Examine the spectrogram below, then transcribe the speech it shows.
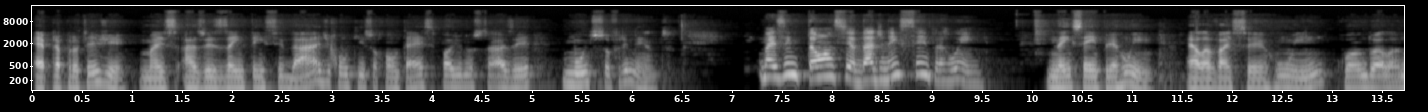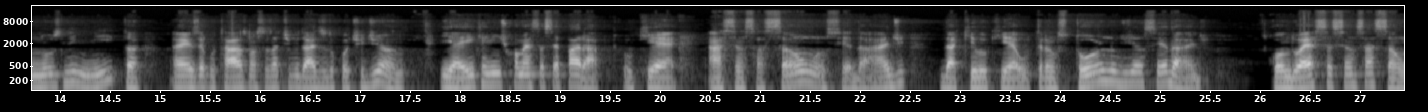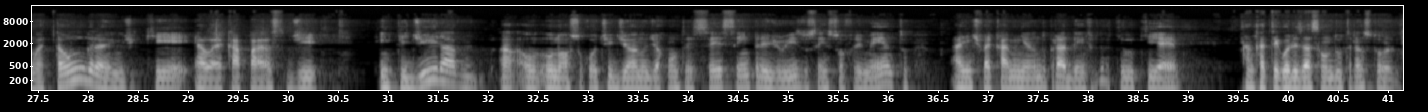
É para proteger, mas às vezes a intensidade com que isso acontece pode nos trazer muito sofrimento. Mas então a ansiedade nem sempre é ruim? Nem sempre é ruim ela vai ser ruim quando ela nos limita a executar as nossas atividades do cotidiano. E é aí que a gente começa a separar o que é a sensação ansiedade daquilo que é o transtorno de ansiedade. Quando essa sensação é tão grande que ela é capaz de impedir a, a, o nosso cotidiano de acontecer sem prejuízo, sem sofrimento, a gente vai caminhando para dentro daquilo que é a categorização do transtorno.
